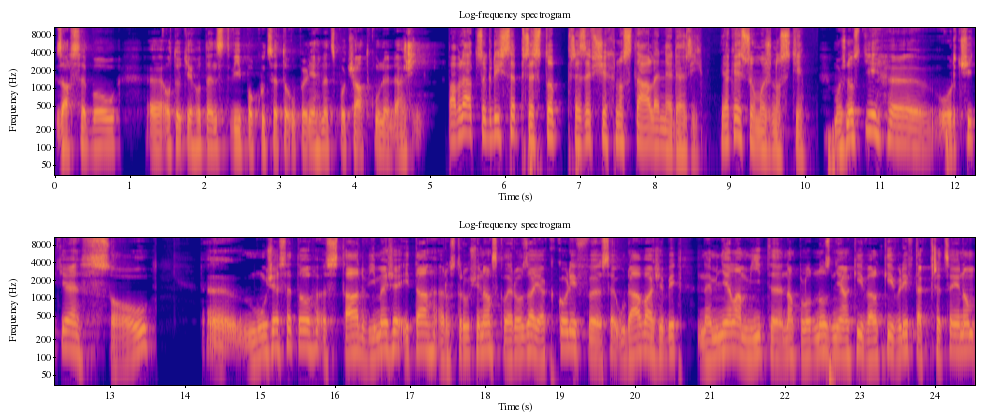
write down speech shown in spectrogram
za sebou eh, o to těhotenství, pokud se to úplně hned z počátku nedaří. Pavle, a co když se přesto přeze všechno stále nedaří? Jaké jsou možnosti? Možnosti eh, určitě jsou. Může se to stát, víme, že i ta roztroušená skleróza, jakkoliv se udává, že by neměla mít na plodnost nějaký velký vliv, tak přece jenom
